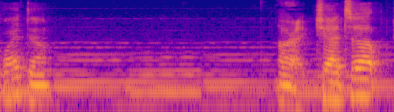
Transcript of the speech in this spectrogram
Quiet down. Alright, chat's up.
